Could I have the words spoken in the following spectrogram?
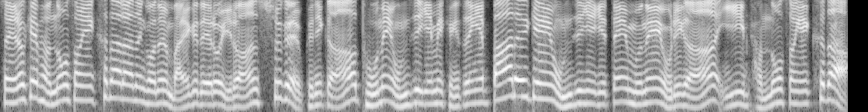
자 이렇게 변동성이 크다라는 거는 말 그대로 이러한 수급 그러니까 돈의 움직임이 굉장히 빠르게 움직이기 때문에 우리가 이 변동성이 크다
